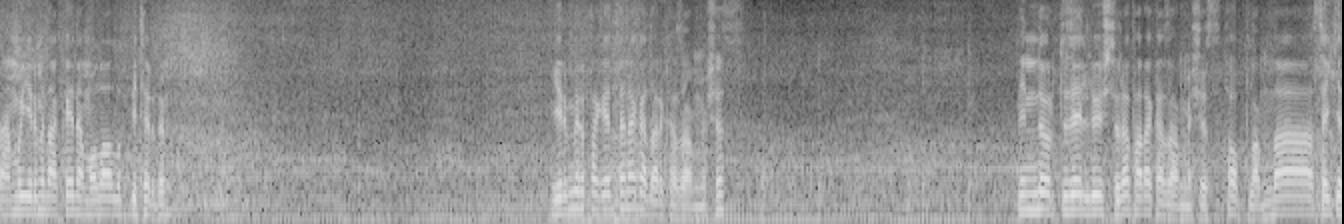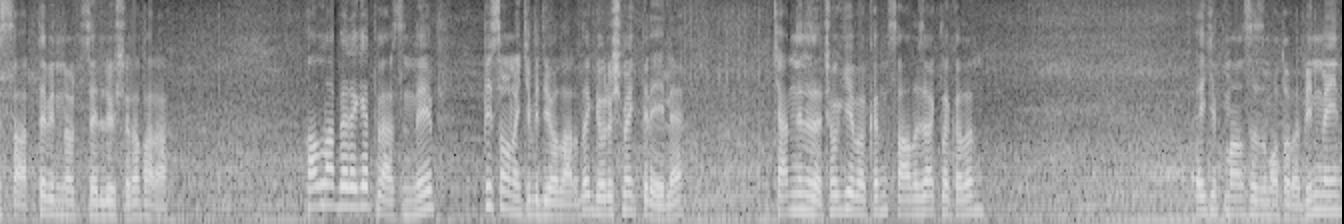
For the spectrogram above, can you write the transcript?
Ben bu 20 dakikayı da mola alıp bitirdim. 21 pakette ne kadar kazanmışız? 1453 lira para kazanmışız. Toplamda 8 saatte 1453 lira para. Allah bereket versin deyip bir sonraki videolarda görüşmek dileğiyle. Kendinize çok iyi bakın. Sağlıcakla kalın. Ekipmansız motora binmeyin.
